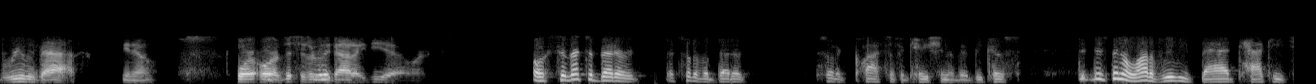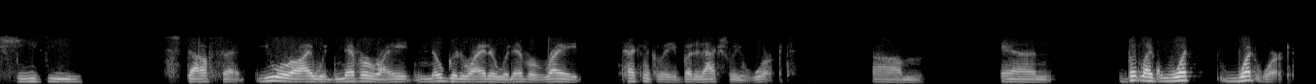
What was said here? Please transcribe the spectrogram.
really bad, you know, or or this is a really bad idea, or. Oh, so that's a better that's sort of a better sort of classification of it because there's been a lot of really bad, tacky, cheesy stuff that you or I would never write, no good writer would ever write technically, but it actually worked. Um, and but like what what worked?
